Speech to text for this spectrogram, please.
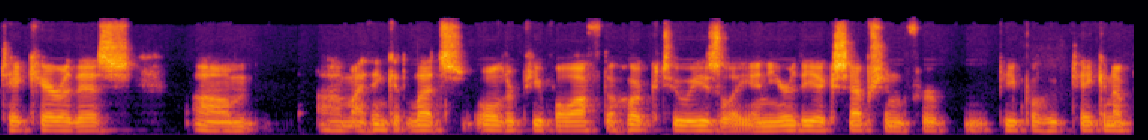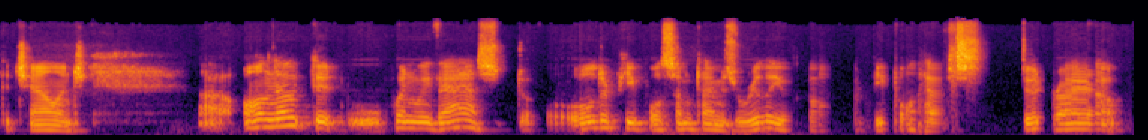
take care of this. Um, um, I think it lets older people off the hook too easily, and you're the exception for people who've taken up the challenge. Uh, I'll note that when we've asked, older people, sometimes really older people, have stood right up.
